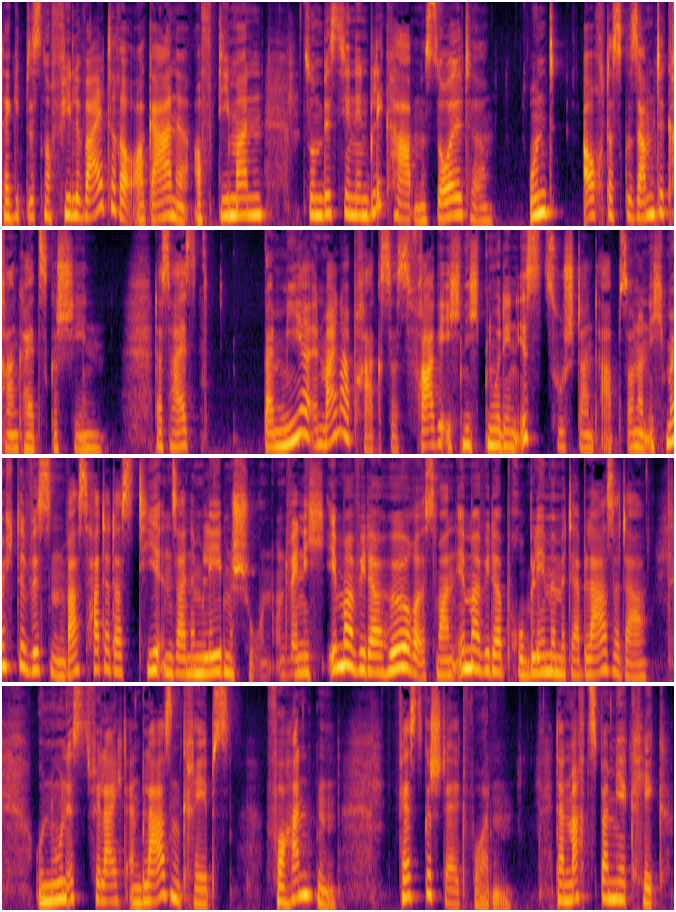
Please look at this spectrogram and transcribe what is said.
Da gibt es noch viele weitere Organe, auf die man so ein bisschen den Blick haben sollte. Und auch das gesamte Krankheitsgeschehen. Das heißt, bei mir in meiner Praxis frage ich nicht nur den Ist-Zustand ab, sondern ich möchte wissen, was hatte das Tier in seinem Leben schon. Und wenn ich immer wieder höre, es waren immer wieder Probleme mit der Blase da und nun ist vielleicht ein Blasenkrebs vorhanden, festgestellt worden, dann macht es bei mir Klick.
